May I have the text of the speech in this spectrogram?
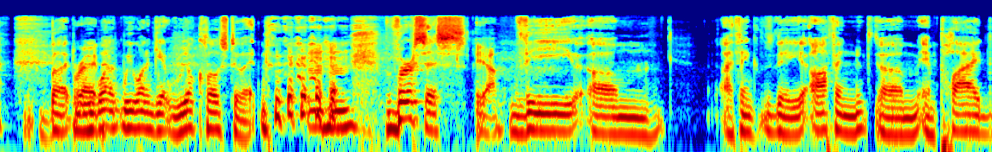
but we want we want to get real close to it. Versus Yeah. the um, I think the often um, implied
